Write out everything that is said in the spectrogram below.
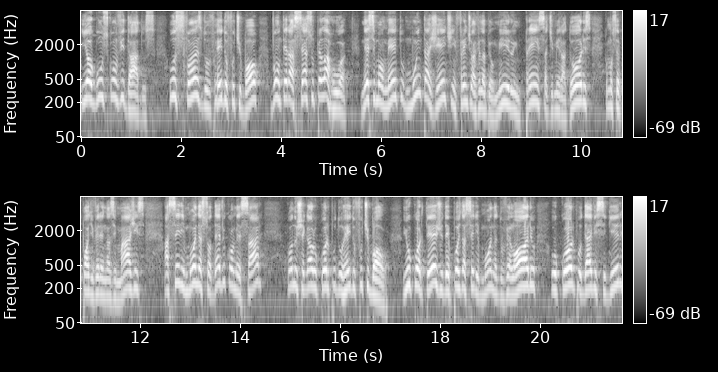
e alguns convidados. Os fãs do Rei do Futebol vão ter acesso pela rua. Nesse momento, muita gente em frente à Vila Belmiro, imprensa, admiradores, como você pode ver nas imagens. A cerimônia só deve começar quando chegar o corpo do rei do futebol. E o cortejo, depois da cerimônia do velório, o corpo deve seguir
